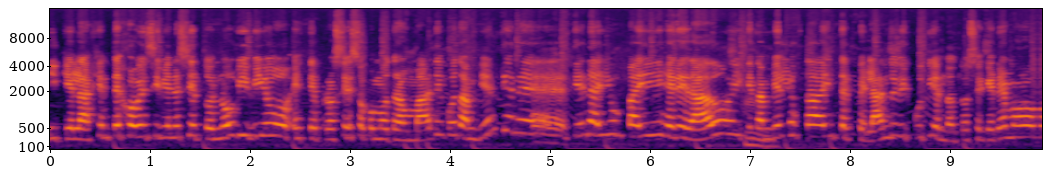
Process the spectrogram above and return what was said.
y que la gente joven, si bien es cierto, no vivió este proceso como traumático, también tiene, tiene ahí un país heredado y que Mm. también lo está interpelando y discutiendo. Entonces queremos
